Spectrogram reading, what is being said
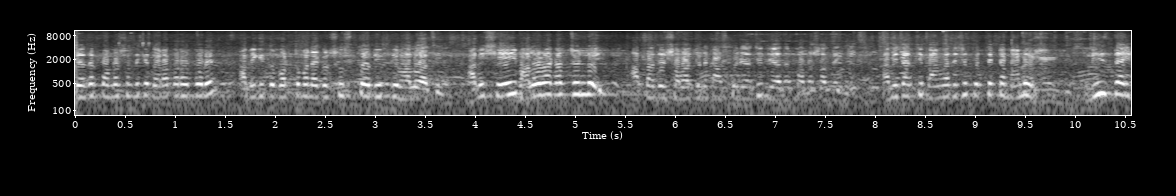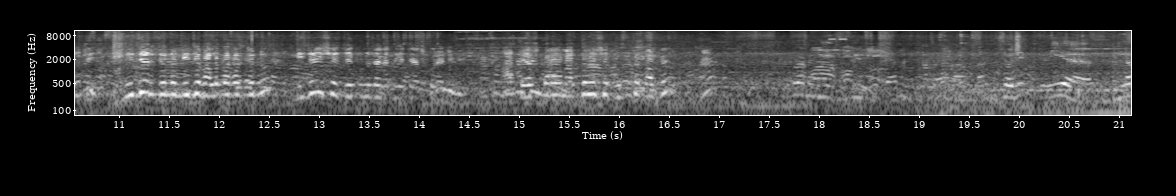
দু হাজার পনেরো সাল থেকে ধরা পড়ার পরে আমি কিন্তু বর্তমানে এখন সুস্থ, দিব্যি, ভালো আছি। আমি সেই ভালো রাখার জন্যই আপনাদের সবার জন্য কাজ করে আছি দুই হাজার পনেরো সাল থেকে। আমি চাচ্ছি বাংলাদেশের প্রত্যেকটা মানুষ নিজ দায়িত্বে, নিজের জন্য নিজে ভালো থাকার জন্য নিজেই সে যে কোনো জায়গা থেকে টেস্ট করে নিবে। আর টেস্ট করার মাধ্যমে সে বুঝতে পারবে হ্যাঁ सॉरी ये बिल्ला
